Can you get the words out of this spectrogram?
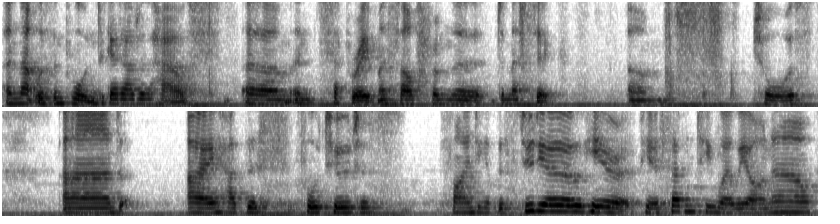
and that was important to get out of the house um, and separate myself from the domestic um, chores. And I had this fortuitous finding of the studio here at Pier 70, where we are now,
